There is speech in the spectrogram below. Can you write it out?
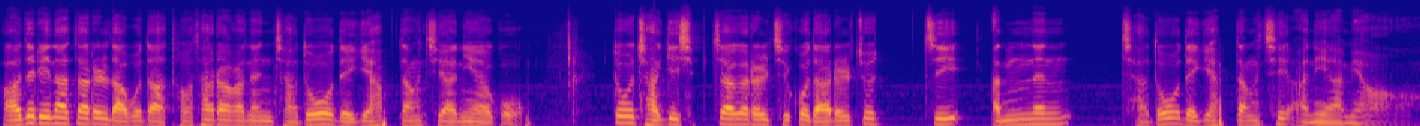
아들이나 딸을 나보다 더 사랑하는 자도 내게 합당치 아니하고 또 자기 십자가를 지고 나를 쫓지 않는 자도 내게 합당치 아니하며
